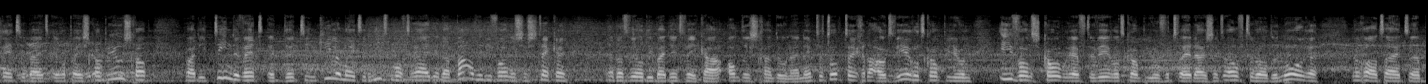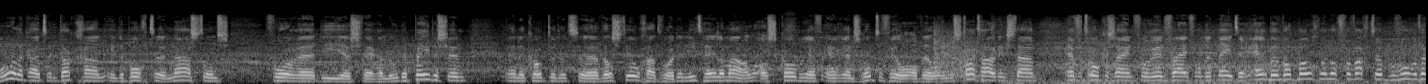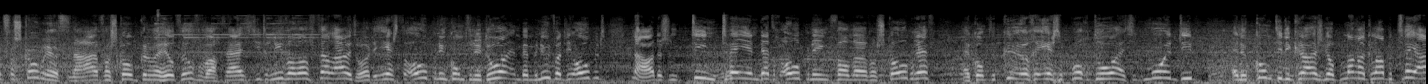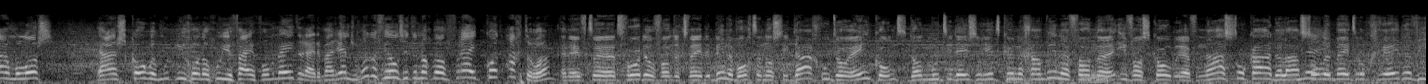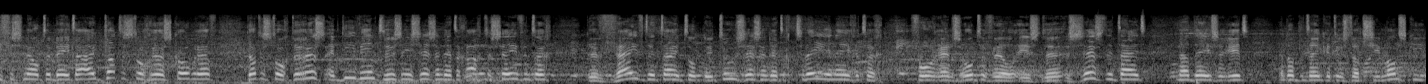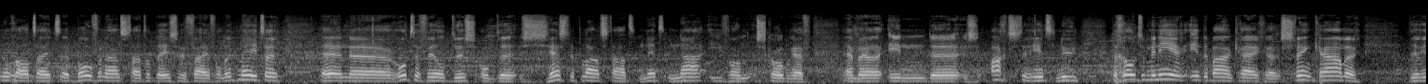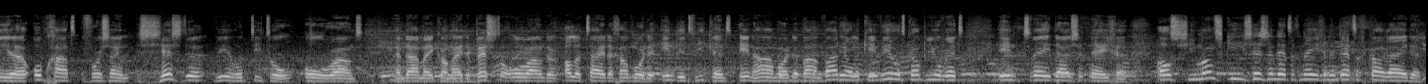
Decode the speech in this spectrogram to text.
reed hij bij het Europees kampioenschap. Waar die tiende wet de 10 kilometer niet mocht rijden. Daar baalde hij van zijn stekker. En dat wil hij bij dit WK anders gaan doen. Hij neemt het op tegen de oud-wereldkampioen Ivan Skobrev, de wereldkampioen van 2011. Terwijl de Noren nog altijd eh, behoorlijk uit hun dak gaan in de bocht eh, naast ons voor eh, die Sverre Loende Pedersen. En ik hoop dat het uh, wel stil gaat worden. Niet helemaal als Kobrev en Rens Rotteveel al wel in de starthouding staan. En vertrokken zijn voor hun 500 meter. Erben, wat mogen we nog verwachten? Bijvoorbeeld ook van Skobrev. Nou, van Skobrev kunnen we heel veel verwachten. Hij ziet er in ieder geval wel fel uit hoor. De eerste opening komt er nu door. En ben benieuwd wat hij opent. Nou, is een 10-32 opening van, uh, van Skobrev. Hij komt de keurige eerste bocht door. Hij zit mooi diep. En dan komt hij de kruising op lange klappen. Twee armen los. Ja, Skober moet nu gewoon een goede 500 meter rijden. Maar Rens Rotterdam zit er nog wel vrij kort achter hoor. En heeft uh, het voordeel van de tweede binnenbocht. En als hij daar goed doorheen komt, dan moet hij deze rit kunnen gaan winnen van uh, Ivan Skobrev. Naast elkaar de laatste nee. 100 meter opgereden. Wie versnelt er beter uit? Dat is toch uh, Skobrev. Dat is toch de Rus. En die wint dus in 36-78. De vijfde tijd tot nu toe. 36-92 voor Rens Rotterdam is de zesde tijd na deze rit. En dat betekent dus dat Szymanski nog altijd bovenaan staat op deze 500 400 meter. En uh, dus op de zesde plaats staat net na Ivan Skobrev. En we in de achtste rit nu de grote meneer in de baan krijgen. Sven Kramer er eh, opgaat voor zijn zesde wereldtitel allround. En daarmee kan hij de beste allrounder alle tijden gaan worden in dit weekend in Hamar. De baan waar hij al een keer wereldkampioen werd in 2009. Als Szymanski 36-39 kan rijden,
